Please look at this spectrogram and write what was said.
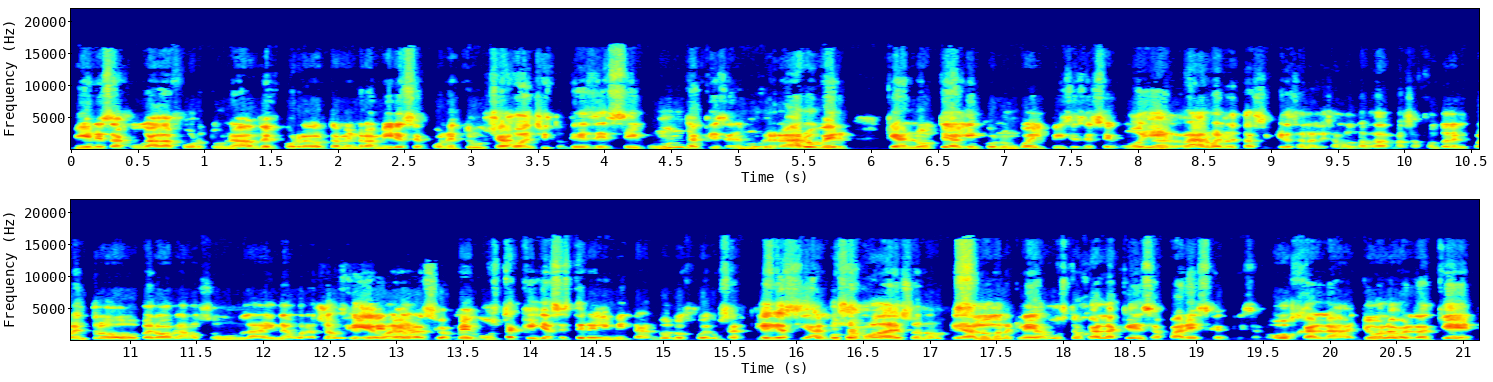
viene esa jugada afortunada donde el corredor también Ramírez se pone trucha Jovencito. desde segunda, Cristian. Es muy raro ver que anote alguien con un wild piece de segunda. Oye, raro, bueno, ahorita si quieres analizamos más a, más a fondo el encuentro, pero hablamos de la inauguración. Sí, la inauguración. Me gusta que ya se estén limitando los juegos artificiales. Que ya se puso de moda eso, ¿no? Que ya los van a Me gusta, ojalá que desaparezcan, Cristian. Ojalá. Yo la verdad que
